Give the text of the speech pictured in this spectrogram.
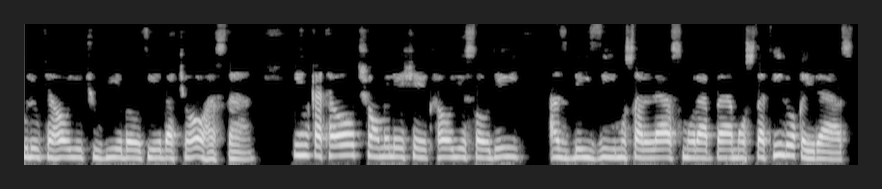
بلوکه های چوبی بازی بچه ها هستند این قطعات شامل شکلهای ساده از بیزی، مثلث، مربع، مستطیل و غیره است.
